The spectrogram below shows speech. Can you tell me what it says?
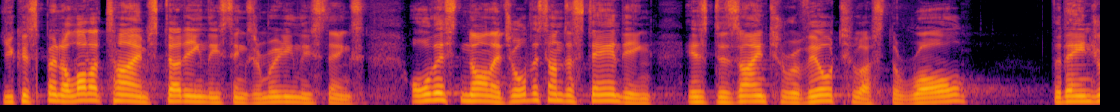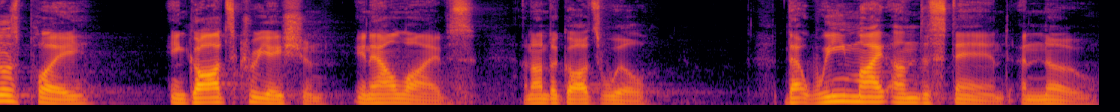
you could spend a lot of time studying these things and reading these things. All this knowledge, all this understanding is designed to reveal to us the role that angels play in God's creation, in our lives, and under God's will, that we might understand and know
